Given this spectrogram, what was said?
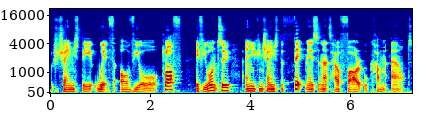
which will change the width of your cloth if you want to, and you can change the thickness and that's how far it will come out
